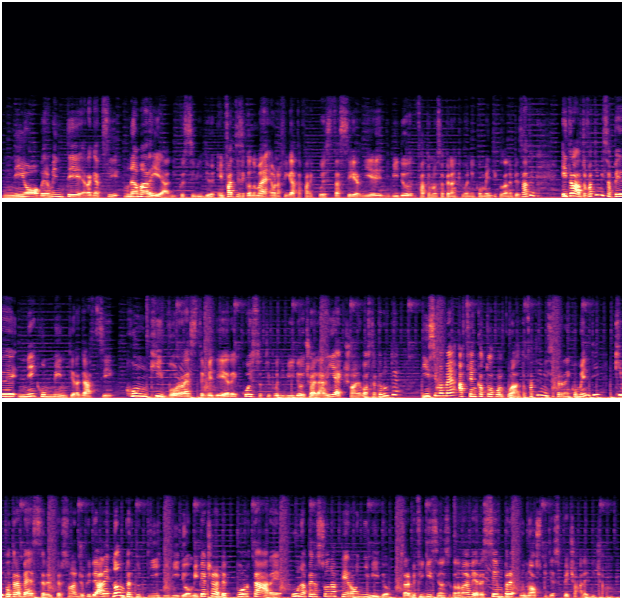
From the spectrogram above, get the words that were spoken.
ne ho veramente ragazzi una marea di questi video. Infatti secondo me è una figata fare questa serie di video. Fatemelo sapere anche voi nei commenti cosa ne pensate. E tra l'altro fatemi sapere nei commenti ragazzi con chi vorreste vedere questo tipo di video cioè la reaction alle vostre cadute insieme a me affiancato da qualcun altro. Fatemi sapere nei commenti chi potrebbe essere il personaggio più ideale non per tutti i video. Mi piacerebbe portare una persona per ogni video. Sarebbe fighissimo secondo me avere sempre un ospite speciale diciamo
